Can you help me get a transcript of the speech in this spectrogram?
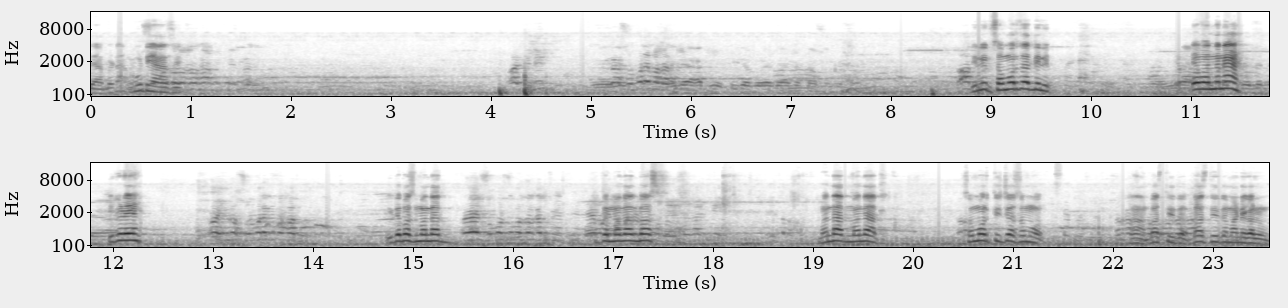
जा बेटा. उठ यहाँ से. दिलीप समोर जा दिलीप. ए वंदना इकडे. इथे बस मंदात इथे मंदात बस. मंदात मंदात समोर तिच्या समोर. हा बस तिथं बस तिथं मांडी घालून.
